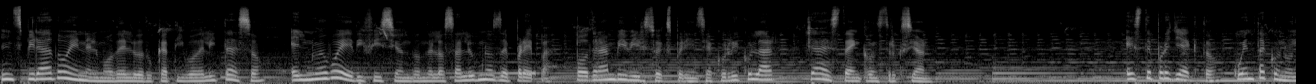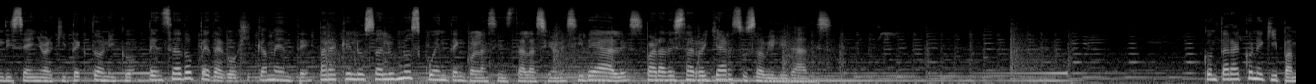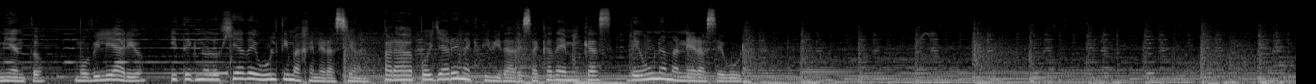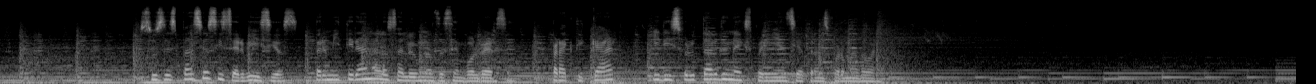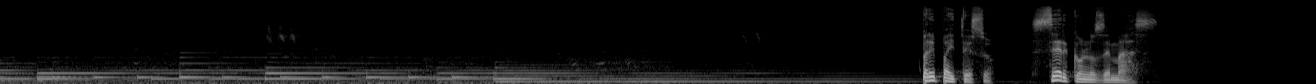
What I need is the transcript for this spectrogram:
Inspirado en el modelo educativo del ITESO, el nuevo edificio en donde los alumnos de prepa podrán vivir su experiencia curricular ya está en construcción. Este proyecto cuenta con un diseño arquitectónico pensado pedagógicamente para que los alumnos cuenten con las instalaciones ideales para desarrollar sus habilidades. Contará con equipamiento, mobiliario y tecnología de última generación para apoyar en actividades académicas de una manera segura. Sus espacios y servicios permitirán a los alumnos desenvolverse, practicar y disfrutar de una experiencia transformadora. Prepa y Teso. Ser con los demás.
